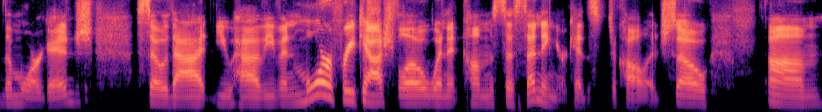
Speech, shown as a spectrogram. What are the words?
the mortgage so that you have even more free cash flow when it comes to sending your kids to college. So um,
